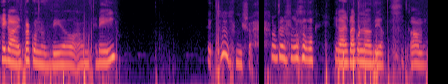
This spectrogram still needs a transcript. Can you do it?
Hey guys, back with another video. Um, today. Hey guys, back with another video. Um,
